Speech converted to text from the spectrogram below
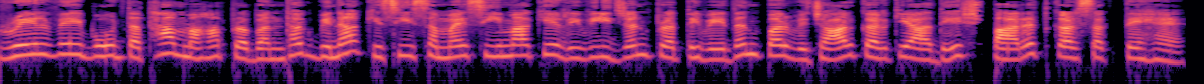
रेलवे बोर्ड तथा महाप्रबंधक बिना किसी समय सीमा के रिवीजन प्रतिवेदन पर विचार करके आदेश पारित कर सकते हैं।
